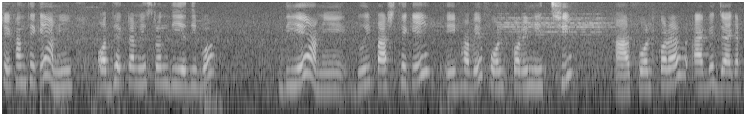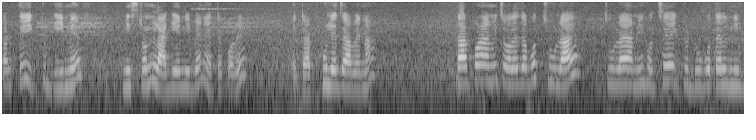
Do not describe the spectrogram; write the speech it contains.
সেখান থেকে আমি অর্ধেকটা মিশ্রণ দিয়ে দিব। দিয়ে আমি দুই পাশ থেকেই এইভাবে ফোল্ড করে নিচ্ছি। আর ফোল্ড করার আগের জায়গাটাতে একটু ডিমের মিশ্রণ লাগিয়ে নেবেন, এতে করে এটা খুলে যাবে না। তারপর আমি চলে যাব চুলায়। চুলায় আমি হচ্ছে একটু ডুবো তেল নিব।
